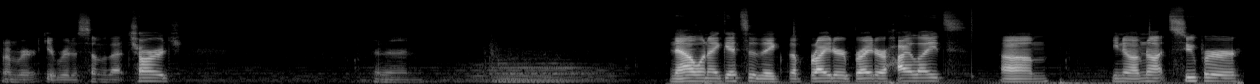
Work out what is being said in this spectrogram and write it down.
Remember to get rid of some of that charge. And then now when I get to the, the brighter, brighter highlights, um, you know, I'm not super,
